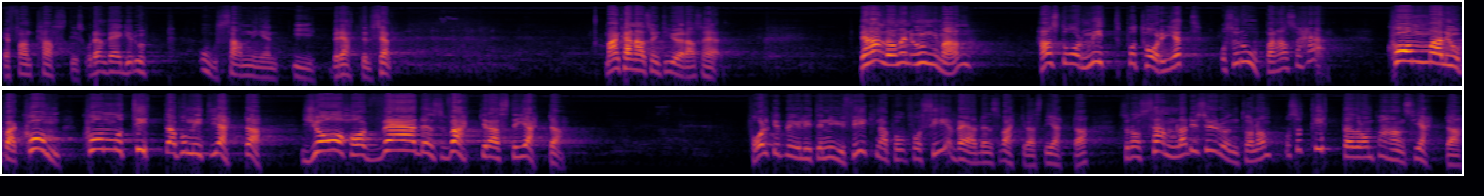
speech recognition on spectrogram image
är fantastisk och den väger upp osanningen i berättelsen. Man kan alltså inte göra så här. Det handlar om en ung man. Han står mitt på torget och så ropar han så här. Kom allihopa, kom, kom och titta på mitt hjärta. Jag har världens vackraste hjärta. Folket blir lite nyfikna på att få se världens vackraste hjärta. Så de samlade sig runt honom och så tittade de på hans hjärta.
